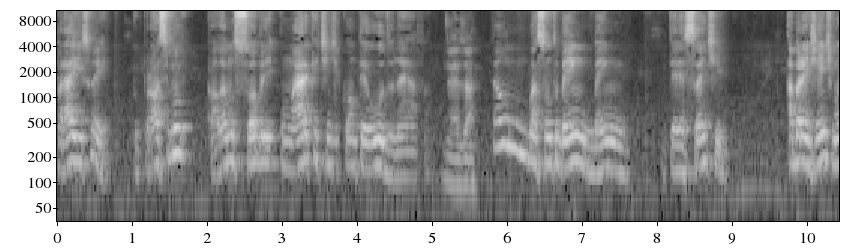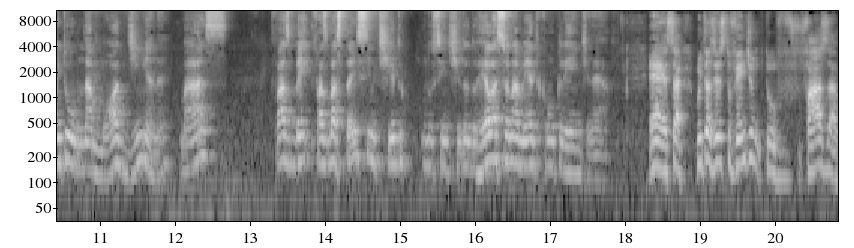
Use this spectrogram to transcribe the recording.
para isso aí. O próximo falamos sobre o marketing de conteúdo, né, Rafa? É, exato. É um assunto bem, bem interessante, abrangente, muito na modinha, né? Mas faz, bem, faz bastante sentido no sentido do relacionamento com o cliente, né? É, essa, muitas vezes tu vende, tu faz a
